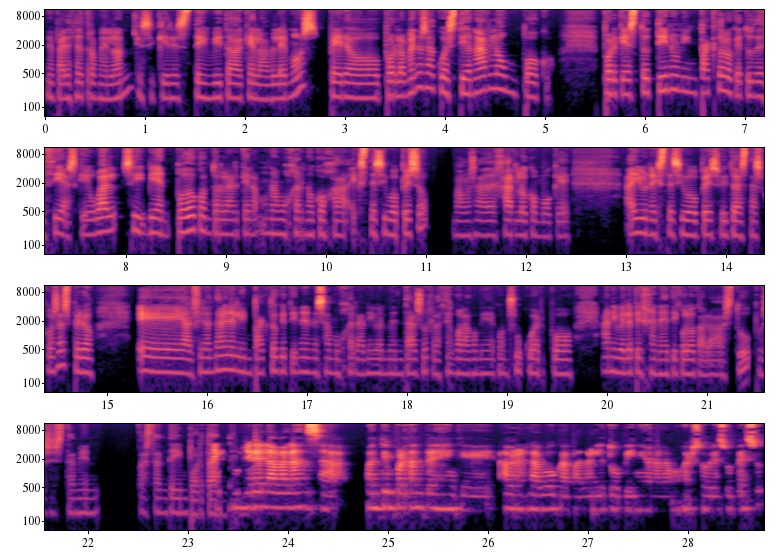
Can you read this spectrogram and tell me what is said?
me parece otro melón, que si quieres te invito a que lo hablemos, pero por lo menos a cuestionarlo un poco, porque esto tiene un impacto, lo que tú decías, que igual, sí, bien, puedo controlar que una mujer no coja excesivo peso, vamos a dejarlo como que hay un excesivo peso y todas estas cosas, pero eh, al final también el impacto que tiene en esa mujer a nivel mental, su relación con la comida, con su cuerpo, a nivel epigenético, lo que hablabas tú, pues es también bastante importante. poner en la balanza cuánto importante es en que abras la boca para darle tu opinión a la mujer sobre su peso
